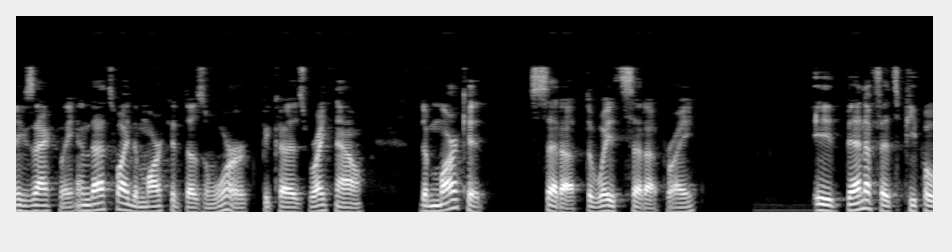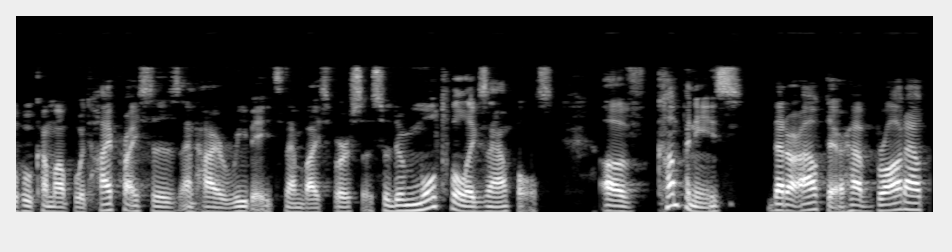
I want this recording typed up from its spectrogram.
Exactly. And that's why the market doesn't work because right now the market setup, the way it's set up, right? It benefits people who come up with high prices and higher rebates than vice versa. So there are multiple examples of companies that are out there have brought out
